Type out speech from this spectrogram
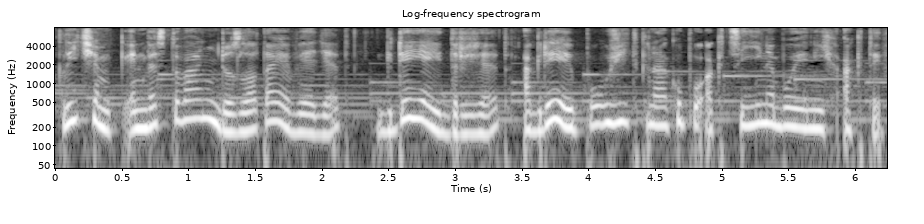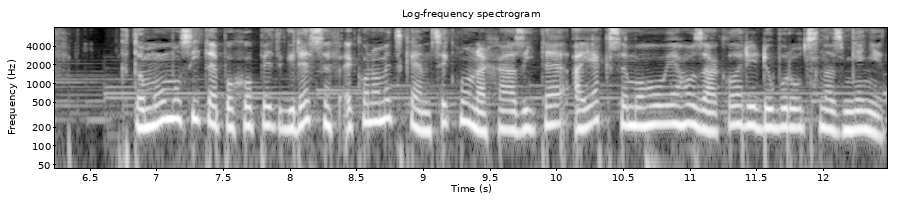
Klíčem k investování do zlata je vědět, kdy jej držet a kdy jej použít k nákupu akcí nebo jiných aktiv. K tomu musíte pochopit, kde se v ekonomickém cyklu nacházíte a jak se mohou jeho základy do budoucna změnit.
